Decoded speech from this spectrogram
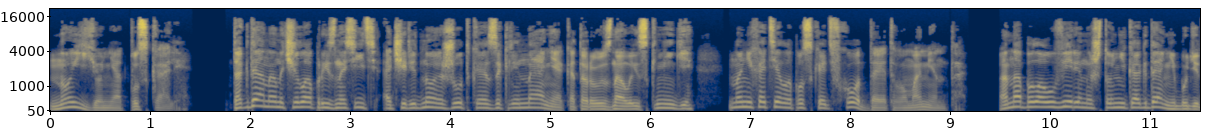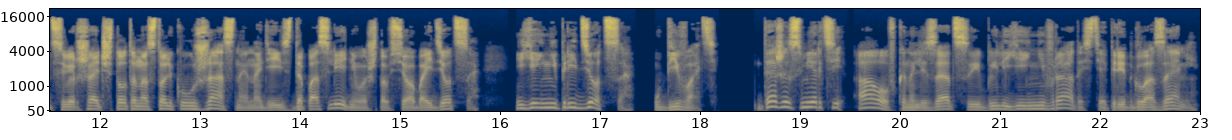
но ее не отпускали. Тогда она начала произносить очередное жуткое заклинание, которое узнала из книги, но не хотела пускать в ход до этого момента. Она была уверена, что никогда не будет совершать что-то настолько ужасное, надеясь до последнего, что все обойдется, и ей не придется убивать. Даже смерти Ао в канализации были ей не в радость, а перед глазами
